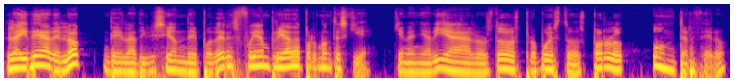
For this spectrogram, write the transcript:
La idea de Locke de la división de poderes fue ampliada por Montesquieu, quien añadía a los dos propuestos por Locke un tercero,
